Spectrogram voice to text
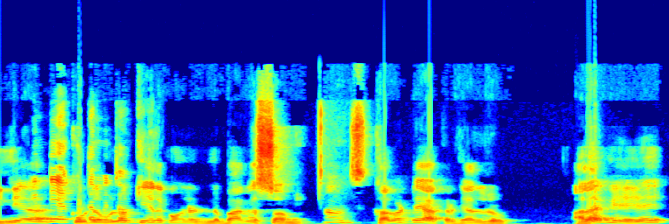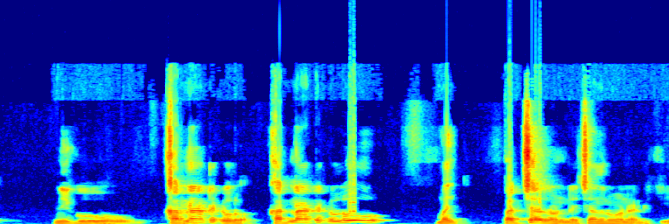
ఇండియా కూటమిలో. కీలకమైనటువంటి భాగస్వామి. కాబట్టి అక్కడికి వెళ్ళరు అలాగే నీకు కర్ణాటకలో కర్ణాటకలో మంచి పరిచయాలు ఉన్నాయి చంద్రబాబు నాయుడుకి.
